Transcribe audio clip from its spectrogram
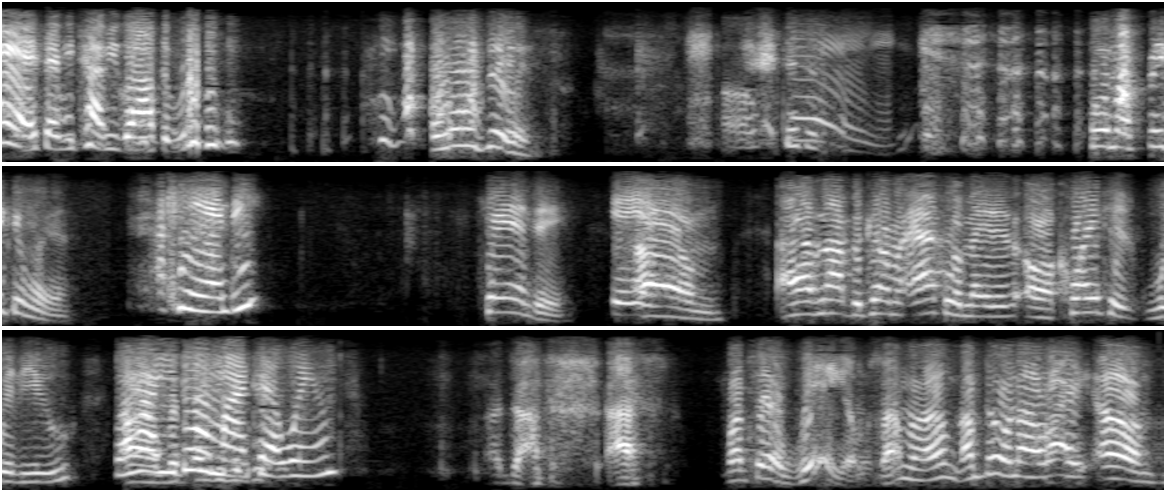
Ass every time you go out the room. Who is this? This is Who am I speaking with? Candy. Candy. Yeah. Um, I have not become acclimated or acquainted with you. well, how uh, you doing, Montel Williams? I, I, Montel Williams. I'm, I'm I'm doing all right. Um,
